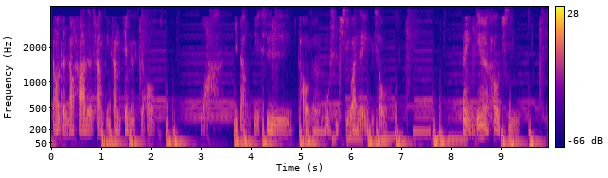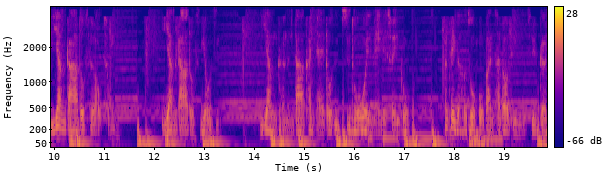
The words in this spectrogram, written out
然后等到他的商品上线的时候，哇，一档也是跑了五十几万的营收。那你一定很好奇，一样大家都是老虫，一样大家都是柚子，一样可能大家看起来都是汁多味美的水果。那这个合作伙伴他到底是跟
